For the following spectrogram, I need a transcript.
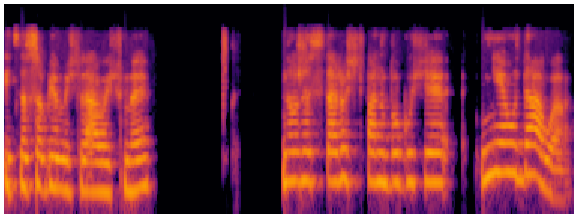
i co sobie myślałyśmy? No, że starość Panu Bogu się nie udała,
